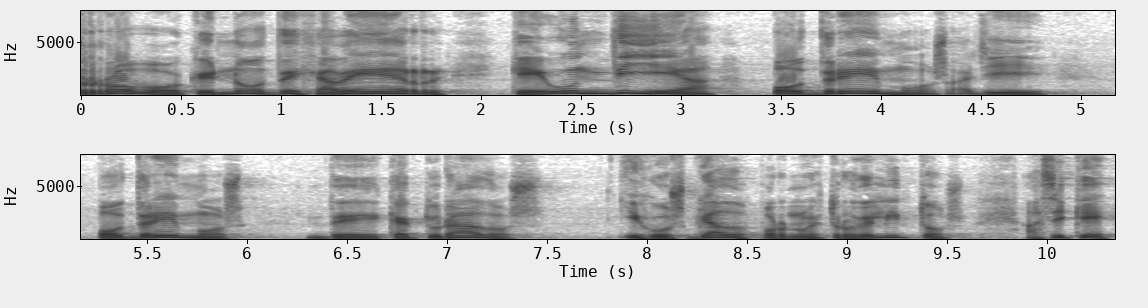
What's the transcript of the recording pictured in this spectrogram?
robo que no deja ver que un día podremos allí, podremos de capturados y juzgados por nuestros delitos. Así que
